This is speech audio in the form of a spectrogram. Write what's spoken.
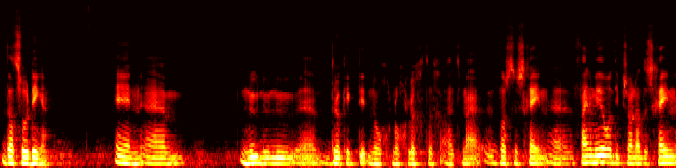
dat soort dingen. En nu, nu, nu druk ik dit nog, nog luchtig uit. Maar het was dus geen uh, fijne mail. Die persoon had dus geen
